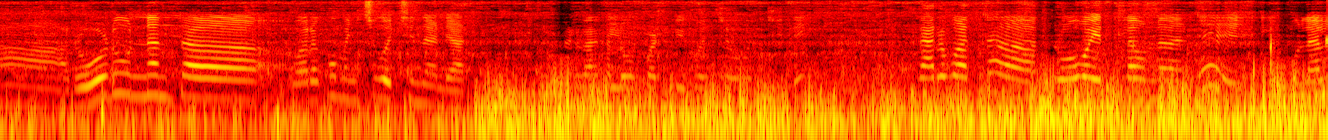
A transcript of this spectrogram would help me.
ఆ, రోడ్డు ఉన్నంత వరకు మంచిగా వచ్చిందండి ఆటో అక్కడ దాకా లోపలికి కొంచెం వచ్చింది తర్వాత త్రోవ ఎట్లా ఉన్నదంటే ఈ పొలాల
